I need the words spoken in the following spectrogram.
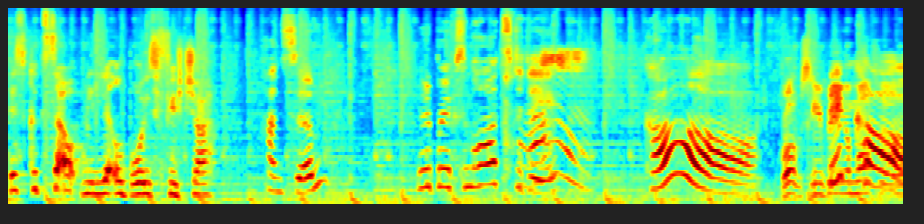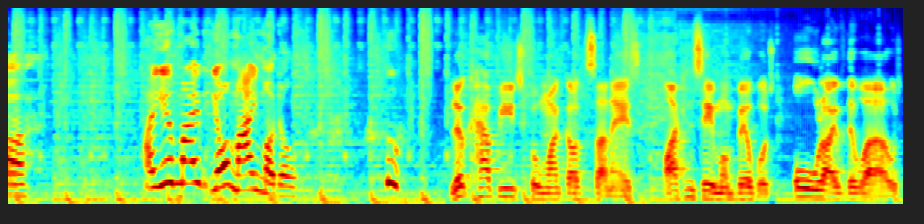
this could set up me little boy's future. Handsome, you gonna break some hearts today? Car. Rox, are you being Big a model? car. Are you my, you're my model. Ooh. Look how beautiful my godson is. I can see him on billboards all over the world,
